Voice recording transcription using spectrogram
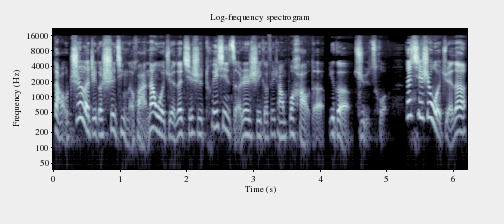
导致了这个事情的话，那我觉得其实推卸责任是一个非常不好的一个举措。那其实我觉得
